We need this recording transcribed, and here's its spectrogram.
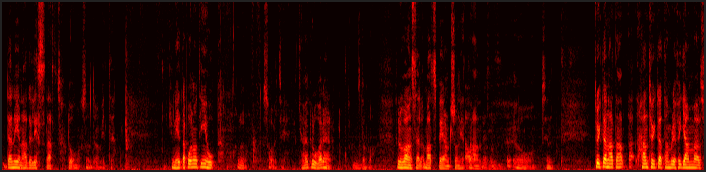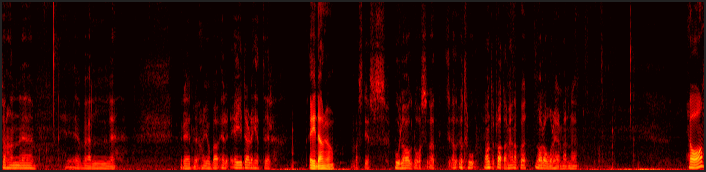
den ena hade ledsnat då så undrade de inte kunde hitta på någonting ihop. Och då sa vi att vi kan väl prova det här. Så de var, så de var anställda. Mats Berntsson hette han. Och sen tyckte han att han, han tyckte att han blev för gammal så han eh, är väl rädd nu. Han jobbar, är det Eidar det heter, Eidar ja. fastighetsbolag då. Så att jag, jag tror, jag har inte pratat med honom på några år här men eh, Ja,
